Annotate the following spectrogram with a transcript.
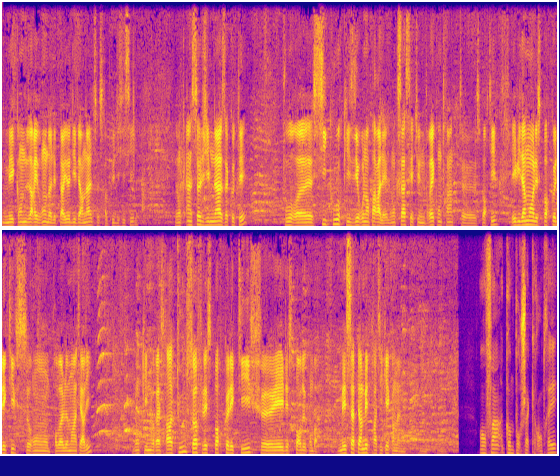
mais quand nous arriverons dans les périodes hivernales, ce sera plus difficile. Donc un seul gymnase à côté pour euh, six cours qui se déroulent en parallèle. Donc ça, c'est une vraie contrainte euh, sportive. Évidemment, les sports collectifs seront probablement interdits. Donc il nous restera tout sauf les sports collectifs euh, et les sports de combat. Mais ça permet de pratiquer quand même. Enfin, comme pour chaque rentrée,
